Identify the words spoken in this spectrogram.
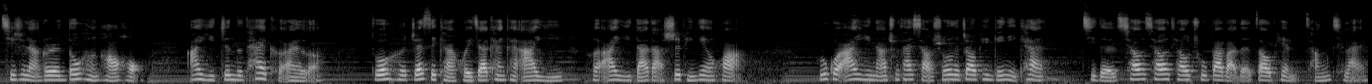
其实两个人都很好哄。阿姨真的太可爱了，多和 Jessica 回家看看阿姨，和阿姨打打视频电话。如果阿姨拿出她小时候的照片给你看，记得悄悄挑出爸爸的照片藏起来。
